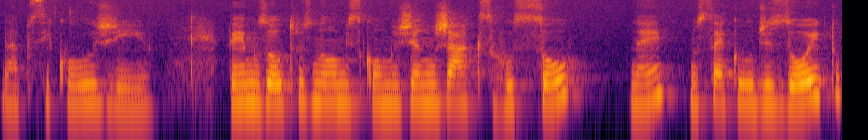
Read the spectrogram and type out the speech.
da psicologia. Vemos outros nomes como Jean-Jacques Rousseau, né? No século XVIII,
